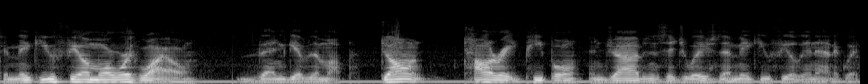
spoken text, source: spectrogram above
to make you feel more worthwhile, then give them up. Don't tolerate people and jobs and situations that make you feel inadequate.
